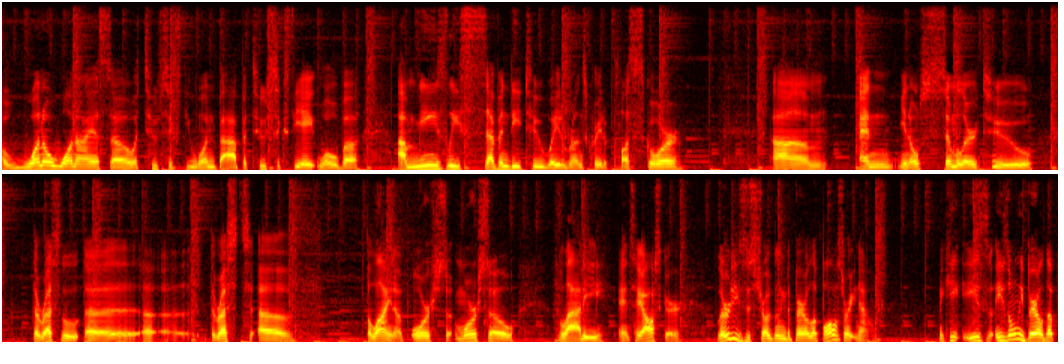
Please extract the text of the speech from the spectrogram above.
a 101 ISO, a 261 BAP, a 268 WOBA, a measly 72 weighted runs created plus score. Um, and, you know, similar to the rest of uh, uh, uh, the rest of the lineup, or so, more so, Vladdy and Teoscar, Lourdes is struggling to barrel up balls right now. Like he, he's he's only barreled up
